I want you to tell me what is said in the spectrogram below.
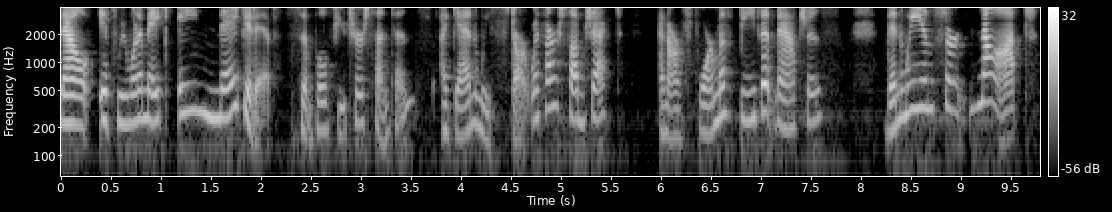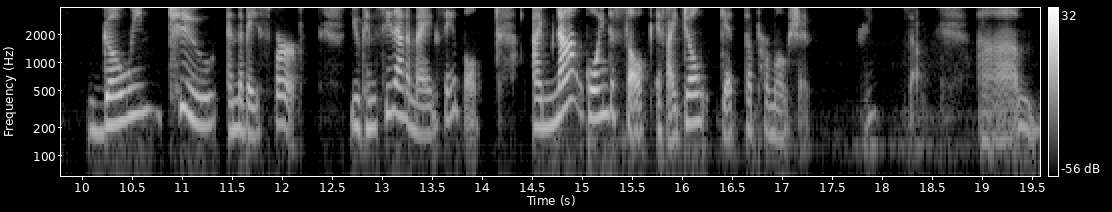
Now, if we want to make a negative simple future sentence, again, we start with our subject and our form of be that matches. Then we insert not, going to, and the base verb. You can see that in my example. I'm not going to sulk if I don't get the promotion. Right? So, um,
